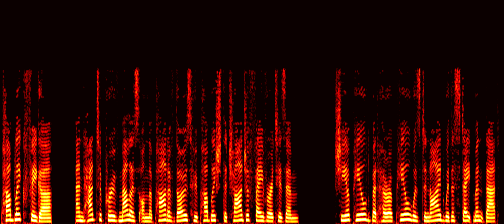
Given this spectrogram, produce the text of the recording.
public figure and had to prove malice on the part of those who published the charge of favoritism. She appealed but her appeal was denied with a statement that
